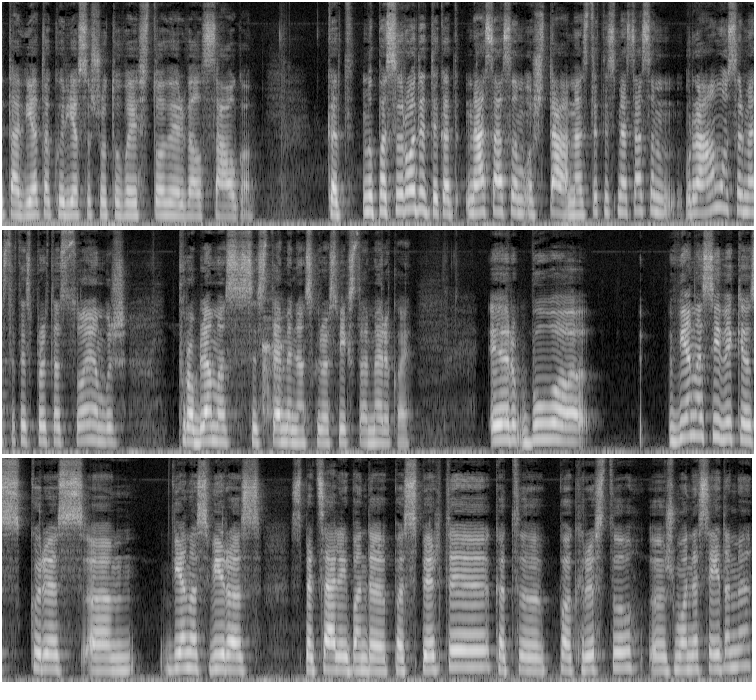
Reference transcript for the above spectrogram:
į tą vietą, kur jie su šautuvai stovi ir vėl saugo. Kad, nu, pasirodyti, kad mes esam už tą, mes tik tais, mes esam ramus ir mes tik tais protestuojam už problemas sisteminės, kurios vyksta Amerikoje. Ir buvo vienas įvykis, kuris um, vienas vyras specialiai bandė paspirti, kad uh, pakristų uh, žmonės eidami.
